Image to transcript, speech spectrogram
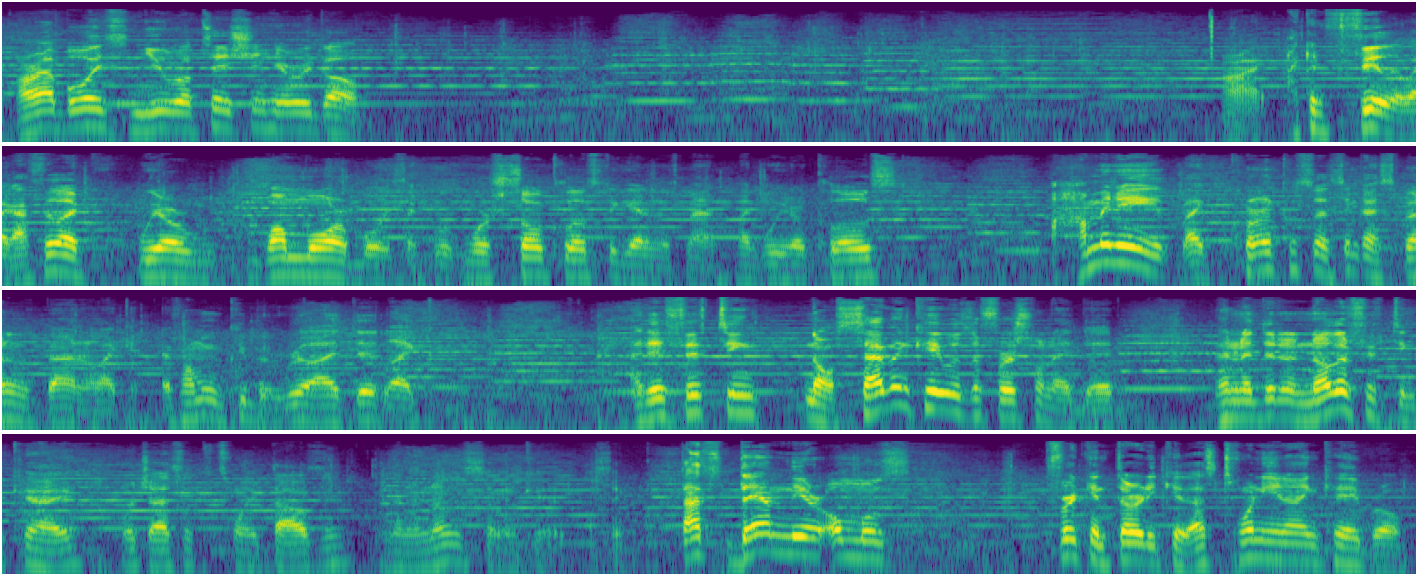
Alright boys, new rotation, here we go. Alright, I can feel it. Like, I feel like we are one more, boys. Like, we're, we're so close to getting this, man. Like, we are close. How many, like, chronicles I think I spent on this banner? Like, if I'm gonna keep it real, I did, like, I did 15, no, 7k was the first one I did. Then I did another 15k, which I took to 20,000. And then another 7k. I think that's damn near almost freaking 30k. That's 29k, bro.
